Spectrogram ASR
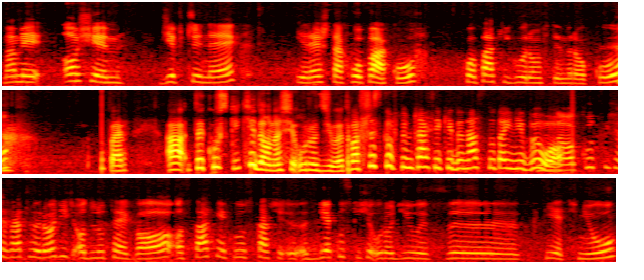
Mamy 8 dziewczynek i reszta chłopaków. Chłopaki górą w tym roku. Super. A te kuski, kiedy one się urodziły? To chyba wszystko w tym czasie, kiedy nas tutaj nie było. No, kuski się zaczęły rodzić od lutego. Ostatnie kuska, się- dwie kuski się urodziły w kwietniu.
